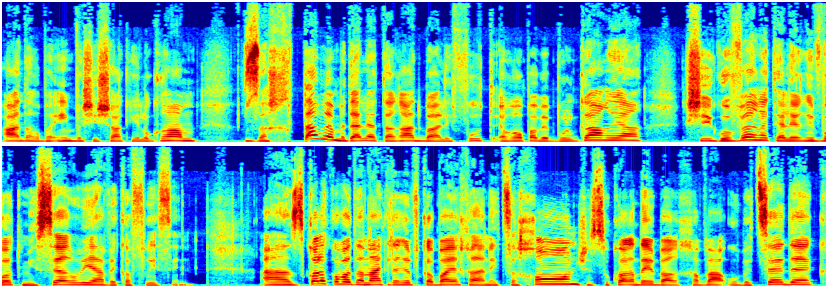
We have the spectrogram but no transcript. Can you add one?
עד 46 קילוגרם, זכתה במדליית ארד באליפות אירופה בבולגריה, כשהיא גוברת על יריבות מסרביה וקפריסין. אז כל הכבוד ענק לרבקה בייך על הניצחון, שסוכר די בהרחבה ובצדק.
